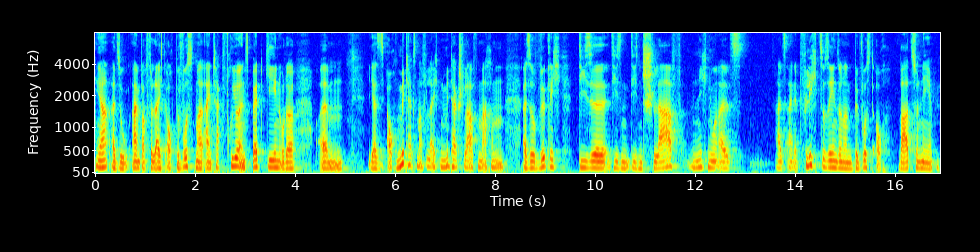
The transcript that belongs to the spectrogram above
Ja, also einfach vielleicht auch bewusst mal einen Tag früher ins Bett gehen oder ähm, ja, auch mittags mal vielleicht einen Mittagsschlaf machen. Also wirklich diese, diesen, diesen Schlaf nicht nur als, als eine Pflicht zu sehen, sondern bewusst auch wahrzunehmen.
